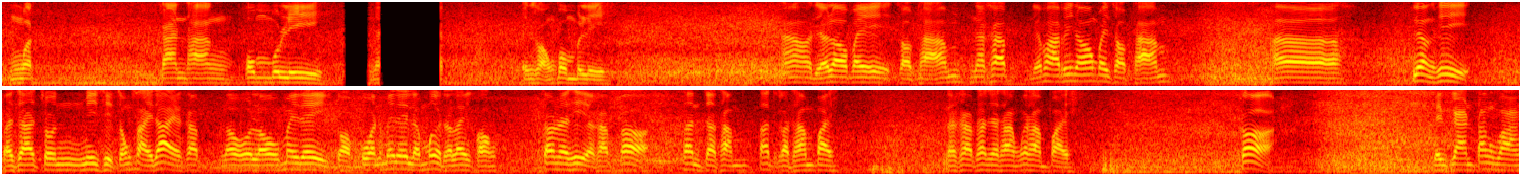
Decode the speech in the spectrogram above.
หมวดการทางพรมบุรีนะเป็นของพรมบุรีอ้าเดี๋ยวเราไปสอบถามนะครับ เดี๋ยวพาพี่น้องไปสอบถามเอ่อเรื่องที่ประชาชนมีสิทธิ์สงสัยได้ครับ เราเราไม่ได้ก่อกวนไม่ได้ละเมิดอะไรของเจ้าหน้าที่ครับ ก็ท่านจะทำท่านก็ทำไป นะครับ ท่านจะทำก็ทำไป ก็เป็นการตั้งวาง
